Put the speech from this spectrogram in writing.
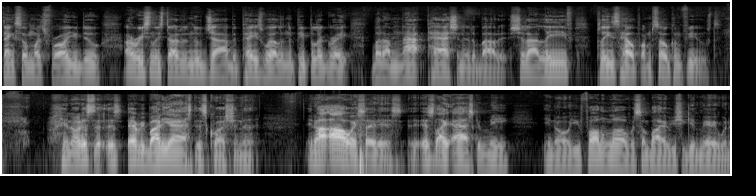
thanks so much for all you do. I recently started a new job. It pays well and the people are great, but I'm not passionate about it. Should I leave? Please help. I'm so confused." You know, this, this everybody asks this question. You know, I, I always say this. It's like asking me, you know, you fall in love with somebody, if you should get married with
